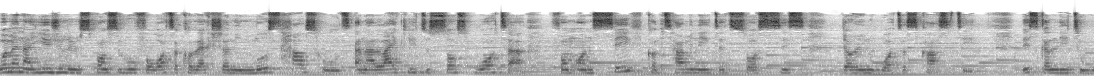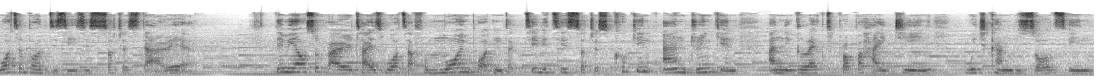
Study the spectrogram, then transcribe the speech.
Women are usually responsible for water collection in most households and are likely to source water from unsafe, contaminated sources during water scarcity. This can lead to waterborne diseases such as diarrhea. They may also prioritize water for more important activities such as cooking and drinking and neglect proper hygiene, which can result in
